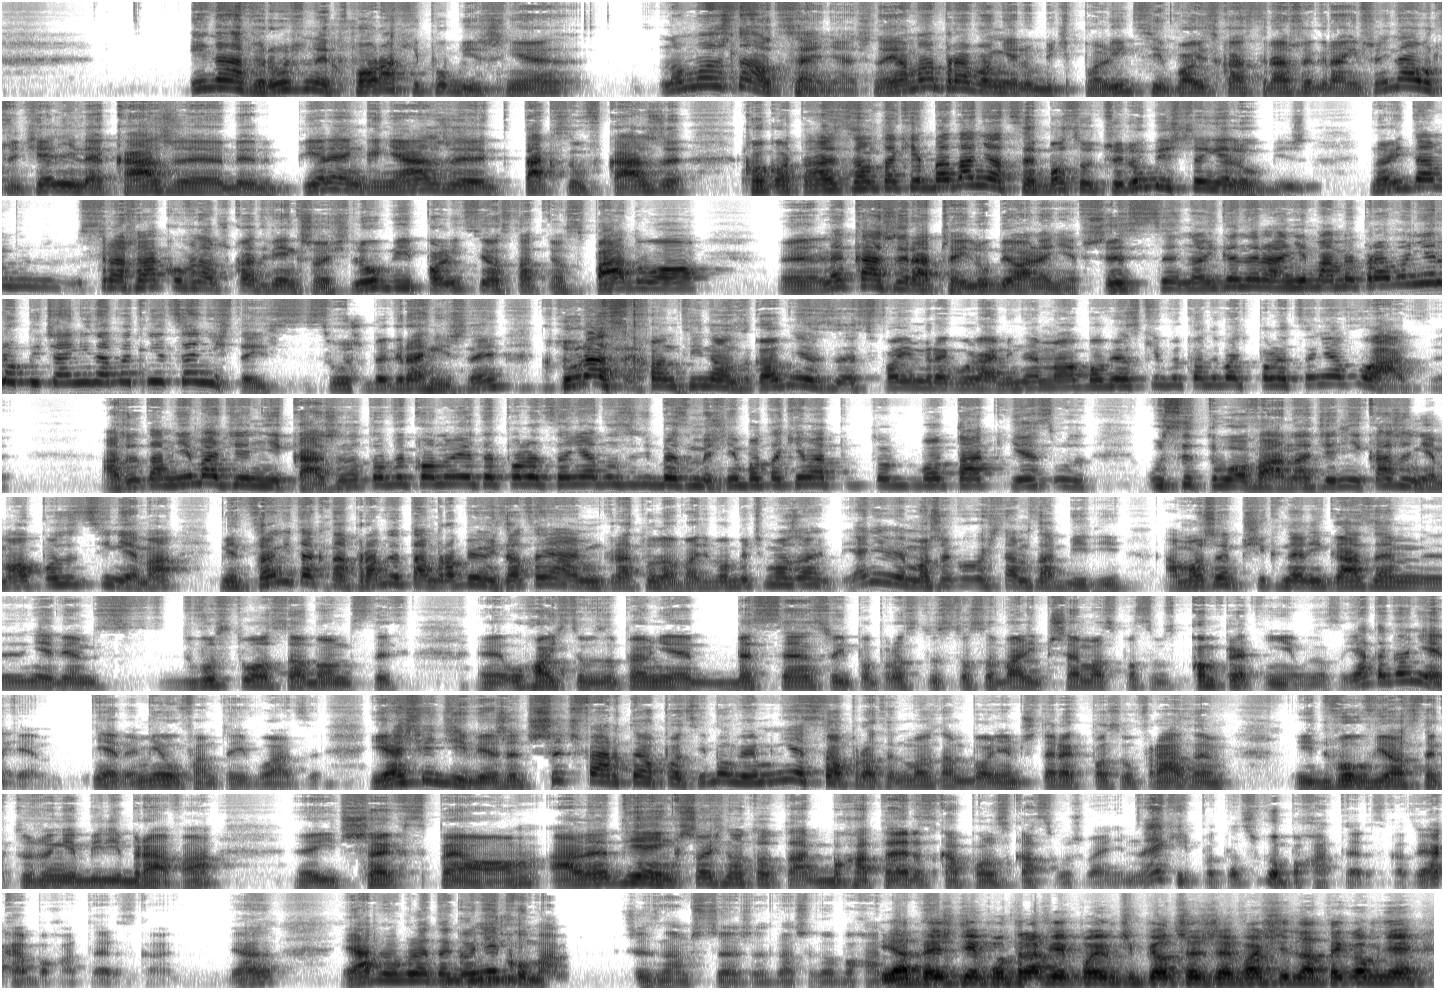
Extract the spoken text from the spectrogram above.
i na różnych forach i publicznie no można oceniać. No ja mam prawo nie lubić policji, wojska, straży granicznej, nauczycieli, lekarzy, pielęgniarzy, taksówkarzy, kogo tam. Są takie badania Cebosu, czy lubisz, czy nie lubisz. No i tam strażaków na przykład większość lubi, policji ostatnio spadło, y, lekarzy raczej lubią, ale nie wszyscy. No i generalnie mamy prawo nie lubić, ani nawet nie cenić tej służby granicznej, która skądinąd zgodnie ze swoim regulaminem ma obowiązki wykonywać polecenia władzy. A że tam nie ma dziennikarzy, no to wykonuje te polecenia dosyć bezmyślnie, bo, takie ma, bo tak jest usytuowana. Dziennikarzy nie ma, opozycji nie ma, więc oni tak naprawdę tam robią i za co ja im gratulować, bo być może, ja nie wiem, może kogoś tam zabili, a może psiknęli gazem, nie wiem, z 200 osobom z tych e, uchodźców zupełnie bez sensu i po prostu stosowali przemoc w sposób kompletnie nieuzasadniony. Ja tego nie wiem, nie wiem, nie ufam tej władzy. Ja się dziwię, że 3 czwarte opozycji, mówię, nie 100%, może tam było, nie wiem, czterech posłów razem i dwóch wiosnek, którzy nie bili brawa, i trzech z PO, ale większość, no to tak, bohaterska polska służba. Nie wiem, na jakiej, dlaczego bohaterska? To jaka bohaterska? Ja, ja w ogóle tego nie kumam przyznam szczerze, dlaczego bohaterska. Ja też nie potrafię, powiem Ci Piotrze, że właśnie dlatego mnie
